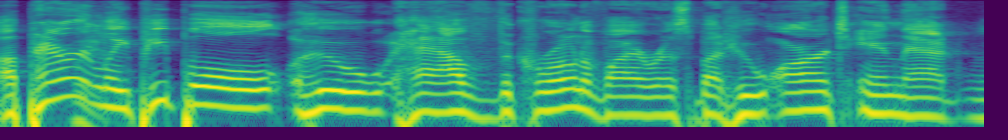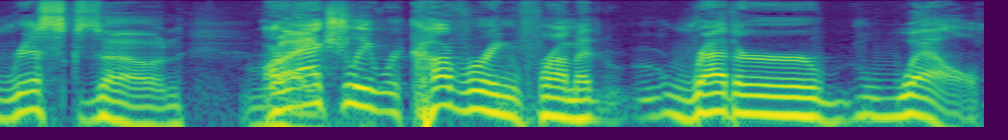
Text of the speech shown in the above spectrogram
Apparently, people who have the coronavirus but who aren't in that risk zone are actually recovering from it rather well.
